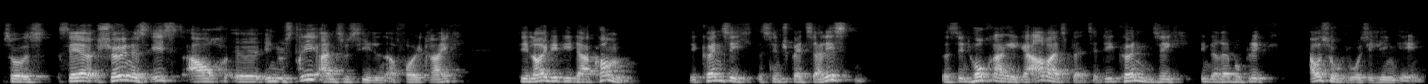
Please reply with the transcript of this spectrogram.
so sehr schön es ist, auch äh, Industrie anzusiedeln erfolgreich, die Leute, die da kommen, die können sich, das sind Spezialisten, das sind hochrangige Arbeitsplätze, die können sich in der Republik aussuchen, wo sie hingehen,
